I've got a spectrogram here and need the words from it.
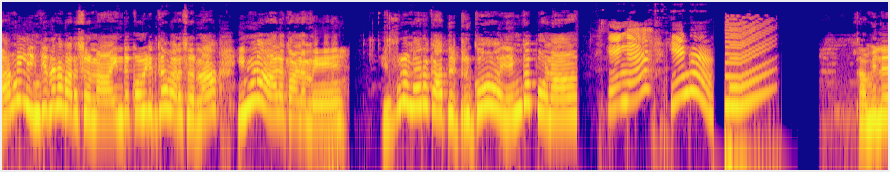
தமிழ் இங்க தானே வர சொன்னா? இந்த கோவிலுக்கு தான் வர சொன்னா? இன்னும் ஆளை காணமே. எவ்வளவு நேரம் காத்துட்டு இருக்கோம்? எங்க போனா? ஏங்க ஏங்க. தமிழ்.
